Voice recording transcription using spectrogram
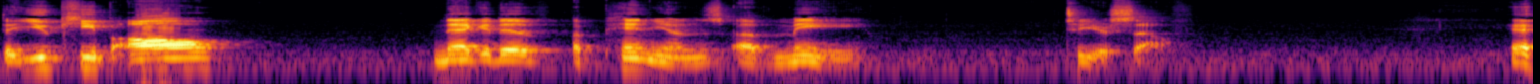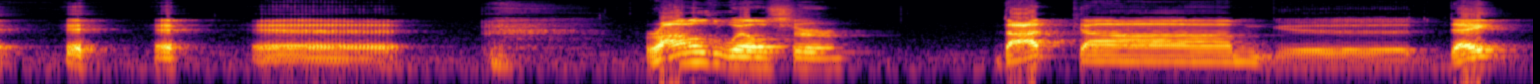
that you keep all negative opinions of me to yourself. RonaldWilsher.com. Good day.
